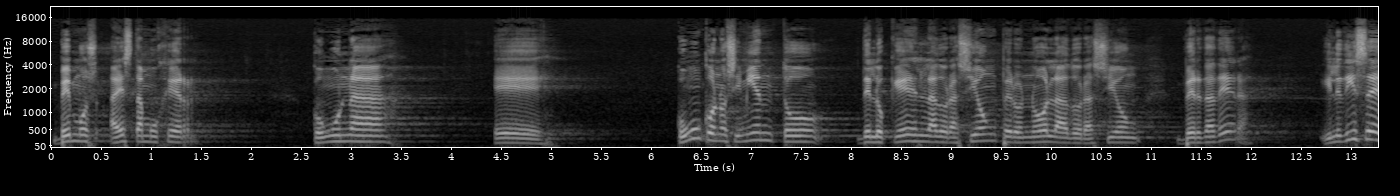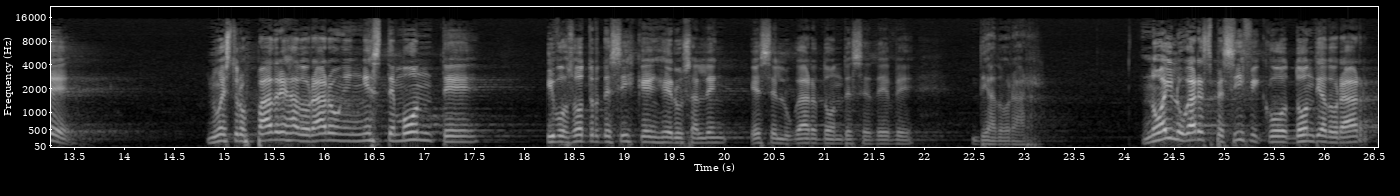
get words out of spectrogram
vemos a esta mujer con una eh, con un conocimiento de lo que es la adoración, pero no la adoración verdadera. Y le dice, nuestros padres adoraron en este monte y vosotros decís que en Jerusalén es el lugar donde se debe de adorar. No hay lugar específico donde adorar.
